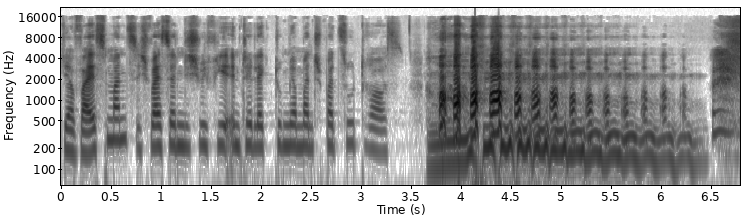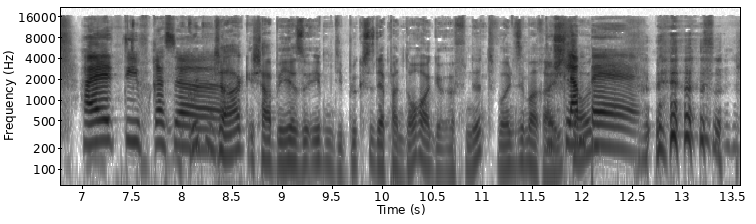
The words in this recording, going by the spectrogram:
Ja, weiß man's. Ich weiß ja nicht, wie viel Intellekt du mir manchmal zutraust. halt die Fresse. Guten Tag, ich habe hier soeben die Büchse der Pandora geöffnet. Wollen Sie mal reinschauen? Schlampe.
